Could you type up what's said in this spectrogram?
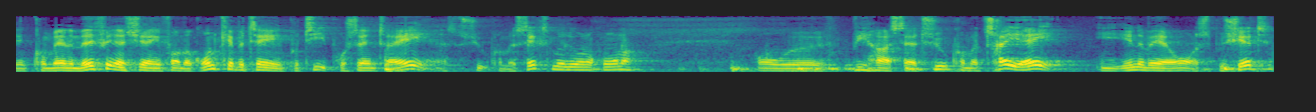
den kommunale medfinansiering i form af grundkapital på 10% af, altså 7,6 millioner kroner og øh, vi har sat 7,3 af i indeværende års budget,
